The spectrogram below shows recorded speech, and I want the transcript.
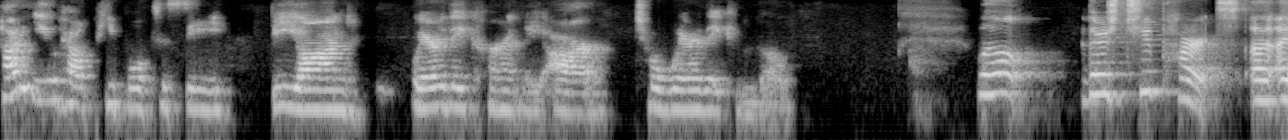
how do you help people to see beyond where they currently are to where they can go? Well, there's two parts. Uh, I,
